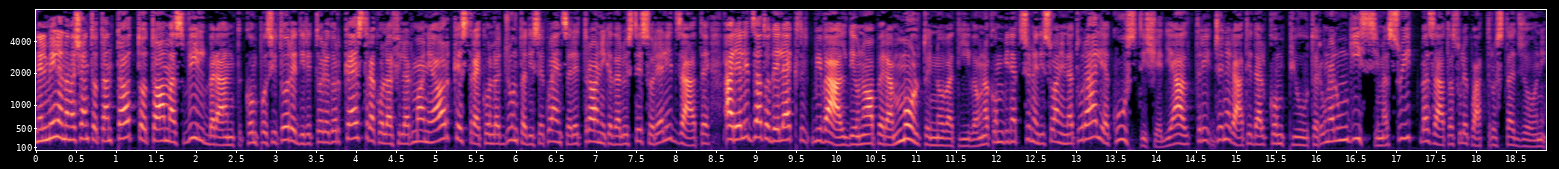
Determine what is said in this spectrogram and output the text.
Nel 1988 Thomas Wilbrandt, compositore e direttore d'orchestra con la Filarmonia Orchestra e con l'aggiunta di sequenze elettroniche da lui stesso realizzate, ha realizzato The Electric Vivaldi, un'opera molto innovativa, una combinazione di suoni naturali, acustici e di altri generati dal computer, una lunghissima suite basata sulle quattro stagioni,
